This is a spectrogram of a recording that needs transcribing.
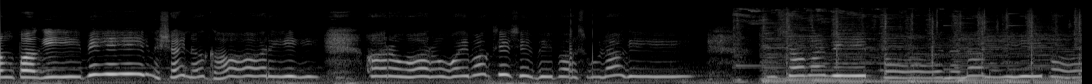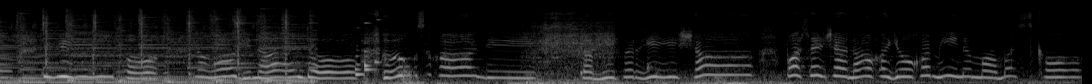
Ang pag-ibig na siya'y naghari. Araw-araw ay magsisilbi para sulagi. Sa may bipa, nananahipa, ipa ng aginaldo. Ang sakali, kami parisya. Pasensya na kayo, kami na mamasko.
